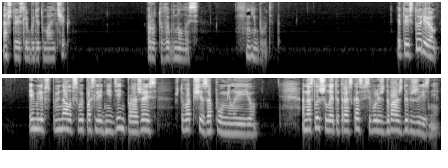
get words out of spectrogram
«А что, если будет мальчик?» Рут улыбнулась. «Не будет». Эту историю Эмили вспоминала в свой последний день, поражаясь, что вообще запомнила ее. Она слышала этот рассказ всего лишь дважды в жизни.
